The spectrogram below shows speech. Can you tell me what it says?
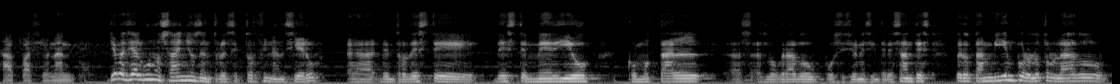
apasionante. Llevas ya algunos años dentro del sector financiero, uh, dentro de este, de este medio como tal has, logrado posiciones interesantes, pero también por el otro lado,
